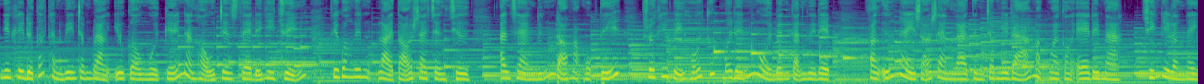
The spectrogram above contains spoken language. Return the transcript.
Nhưng khi được các thành viên trong đoàn yêu cầu ngồi kế nàng hậu trên xe để di chuyển, thì Quang Linh lại tỏ ra chần chừ. Anh chàng đứng đỏ mặt một tí, rồi khi bị hối thúc mới đến ngồi bên cạnh người đẹp. Phản ứng này rõ ràng là tình trong như đã, mặt ngoài còn e đây mà. Chuyến đi lần này,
